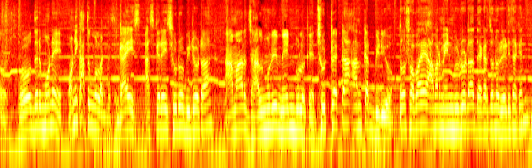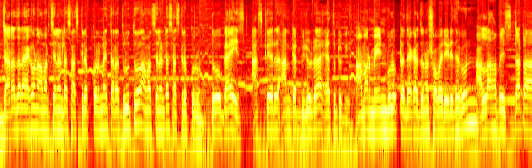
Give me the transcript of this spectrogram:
ওদের মনে অনেক আতঙ্ক লাগতেছে। গাইস আজকের এই ছোট ভিডিওটা আমার ঝালমুড়ি মেইন ব্লকের ছোট্ট একটা আনকাট ভিডিও তো সবাই আমার মেইন ভিডিওটা দেখার জন্য রেডি থাকেন। যারা যারা এখন আমার চ্যানেলটা সাবস্ক্রাইব করে নাই, তারা দ্রুত আমার চ্যানেলটা সাবস্ক্রাইব করুন। তো গাইস আজকের আনকাট ভিডিওটা এতটুকুই। আমার মেইন ব্লগটা দেখার জন্য সবাই রেডি থাকুন। আল্লাহ হাফেজ, টাটা।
